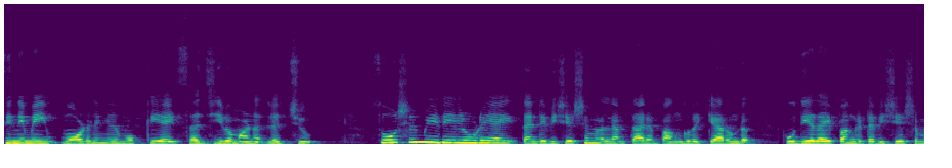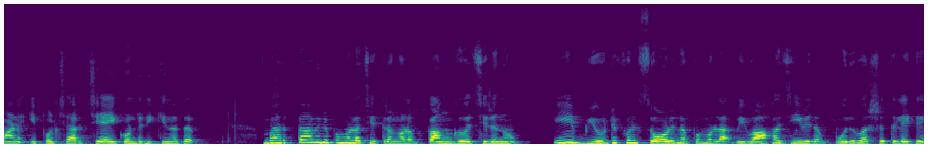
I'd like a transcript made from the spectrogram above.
സിനിമയും മോഡലിങ്ങിലും ഒക്കെയായി സജീവമാണ് ലച്ചു. സോഷ്യൽ മീഡിയയിലൂടെയായി തന്റെ വിശേഷങ്ങളെല്ലാം താരം പങ്കുവെക്കാറുണ്ട്. പുതിയതായി പങ്കിട്ട വിശേഷമാണ് ഇപ്പോൾ ചർച്ചയായിക്കൊണ്ടിരിക്കുന്നത്. ഭർത്താവിനൊപ്പമുള്ള ചിത്രങ്ങളും പങ്കുവച്ചിരുന്നു. ഈ ബ്യൂട്ടിഫുൾ സോളിനൊപ്പമുള്ള വിവാഹ ജീവിതം ഒരു വർഷത്തിലേക്ക്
